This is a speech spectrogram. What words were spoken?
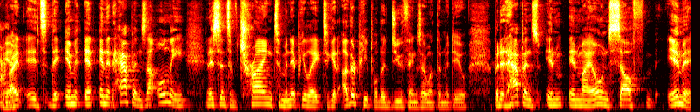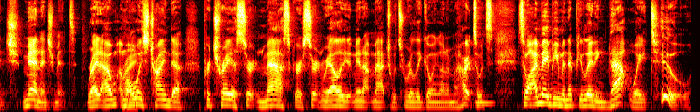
Yeah. right? It's the image, and, and it happens not only in a sense of trying to manipulate to get other people to do things I want them to do, but it happens in in my own self image management, right? I'm, I'm Right. always trying to portray a certain mask or a certain reality that may not match what's really going on in my heart. So it's so I may be manipulating that way too.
